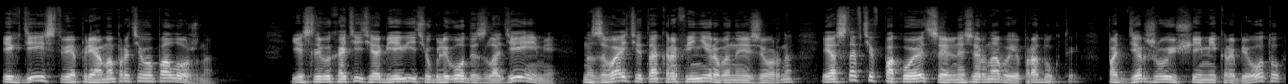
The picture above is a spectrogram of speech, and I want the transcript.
их действие прямо противоположно. Если вы хотите объявить углеводы злодеями, называйте так рафинированные зерна и оставьте в покое цельнозерновые продукты, поддерживающие микробиоту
